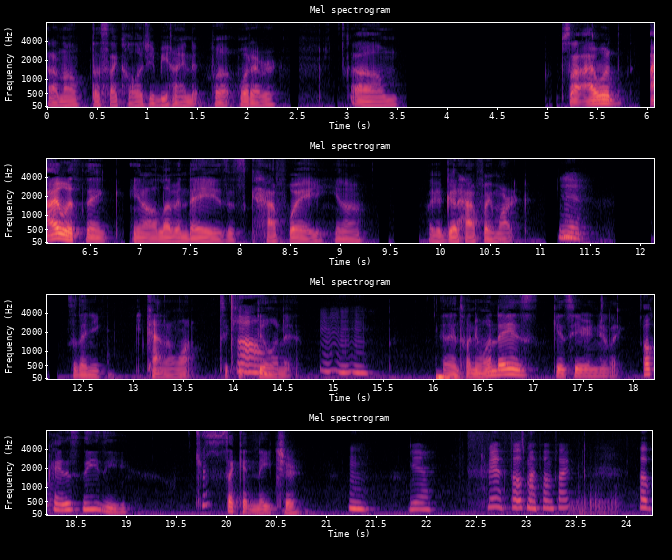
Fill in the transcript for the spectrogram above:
I don't know the psychology behind it, but whatever. Um so I would I would think, you know, 11 days it's halfway, you know, like a good halfway mark. Yeah. So then you, you kind of want to keep Oh. doing it. Mm-mm. And then 21 days gets here and you're like, "Okay, this is easy." True. Second nature. Mm. Yeah. Yeah, that was my fun fact of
